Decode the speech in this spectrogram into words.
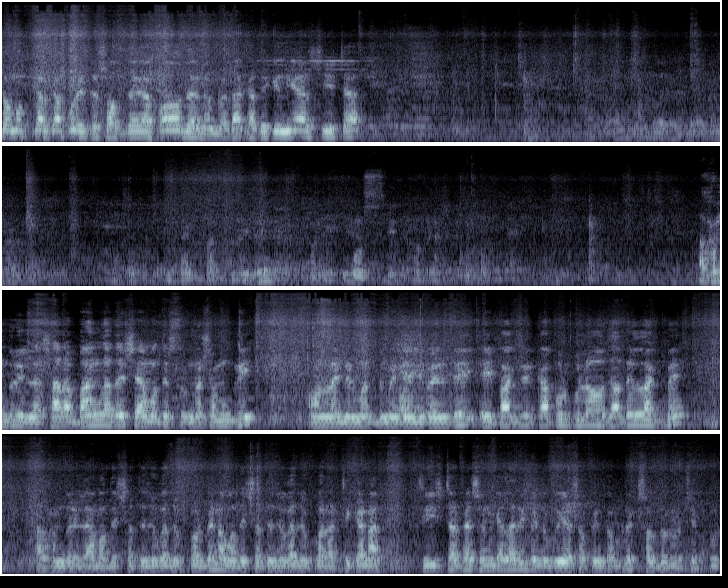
চমৎকার কাপড়, এটা সব জায়গায় পাওয়া যায় না। আমরা ঢাকা থেকে নিয়ে আসি এটা। আলহামদুলিল্লাহ, সারা বাংলাদেশে আমাদের সন্না সামগ্রী অনলাইনের মাধ্যমে ডেলিভারি দেয় এই পাগড়ির কাপড়গুলো যাদের লাগবে আলহামদুলিল্লাহ আমাদের সাথে যোগাযোগ করবেন। আমাদের সাথে যোগাযোগ করার ঠিকানা three star fashion gallery Benubuiya shopping complex সদর রশিদপুর।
